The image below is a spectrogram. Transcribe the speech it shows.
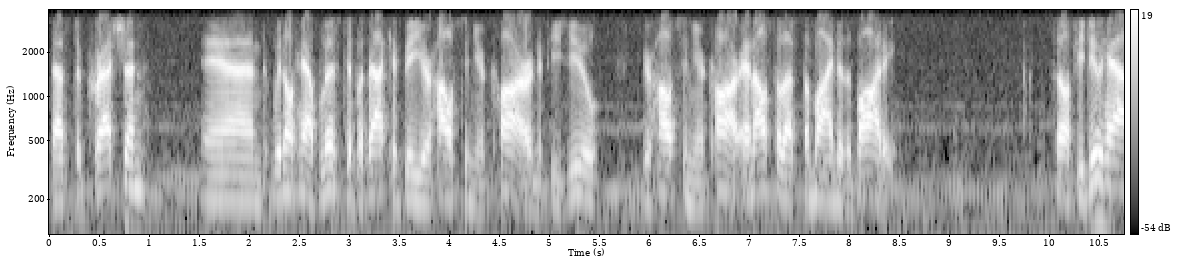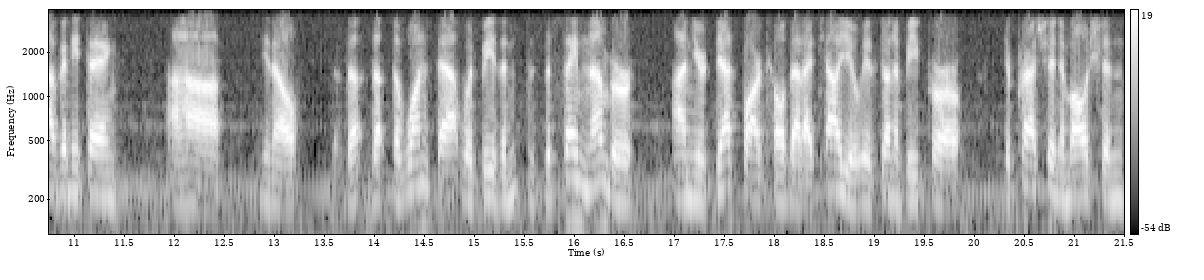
that's depression, and we don't have listed, but that could be your house and your car. And if you do, your house and your car, and also that's the mind of the body. So if you do have anything, uh, you know, the, the, the ones that would be the, the same number on your death barcode that I tell you is going to be for depression, emotion,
